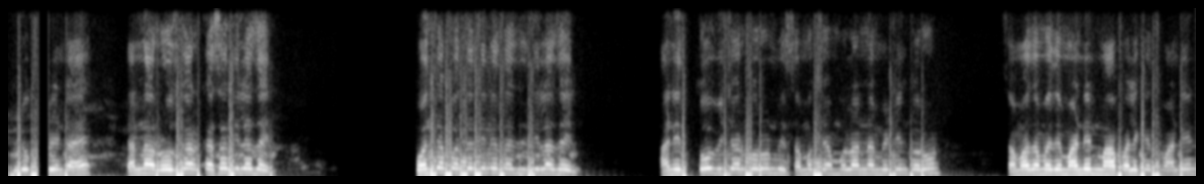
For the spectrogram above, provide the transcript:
ब्लू प्रिंट आहे. त्यांना रोजगार कसा दिला जाईल? कोणत्या पद्धतीने त्या- दिला जाईल? आणि तो विचार करून मी समक्ष मुलांना मीटिंग करून समाजामध्ये मांडीन महापालिकेत मांडीन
